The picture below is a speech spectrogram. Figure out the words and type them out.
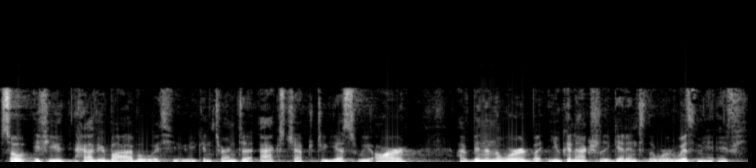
So, if you have your Bible with you, you can turn to Acts chapter 2. Yes, we are, I've been in the Word, but you can actually get into the Word with me if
